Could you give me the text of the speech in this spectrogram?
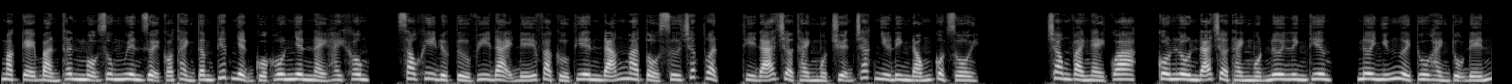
mặc kệ bản thân mộ dung nguyên duệ có thành tâm tiếp nhận cuộc hôn nhân này hay không, sau khi được tử vi đại đế và cửu thiên đãng ma tổ sư chấp thuận, thì đã trở thành một chuyện chắc như đinh đóng cột rồi. Trong vài ngày qua, Côn Lôn đã trở thành một nơi linh thiêng, nơi những người tu hành tụ đến,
